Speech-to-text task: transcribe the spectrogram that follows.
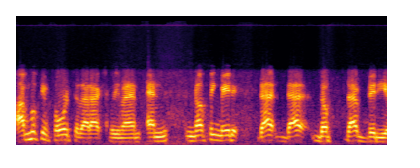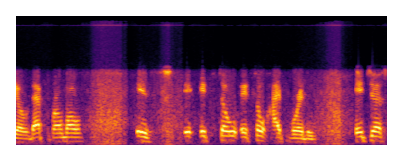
I'm looking forward to that actually, man. And nothing made it that that the that video that promo is it, it's so it's so hype worthy. It just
